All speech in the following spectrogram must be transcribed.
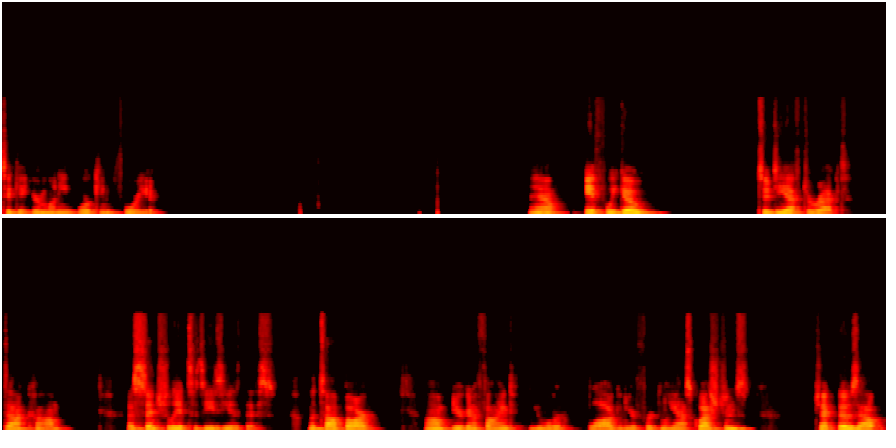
to get your money working for you. Now, if we go to dfdirect.com, essentially it's as easy as this. On the top bar, um, you're going to find your blog and your frequently asked questions. Check those out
